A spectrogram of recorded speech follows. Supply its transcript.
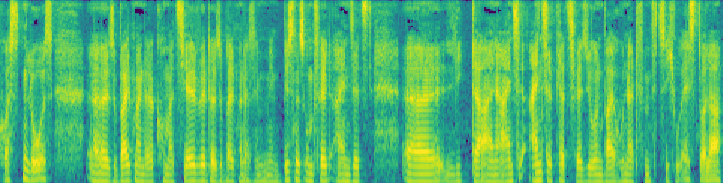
kostenlos. Äh, sobald man da kommerziell wird oder sobald man das im, im Business-Umfeld einsetzt, äh, liegt da eine Einzel Einzelplatzversion bei 150 US-Dollar.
